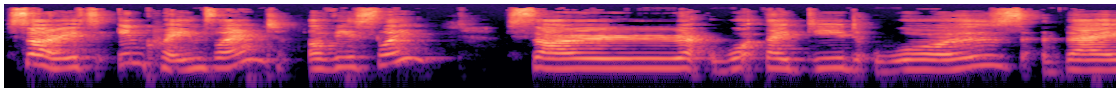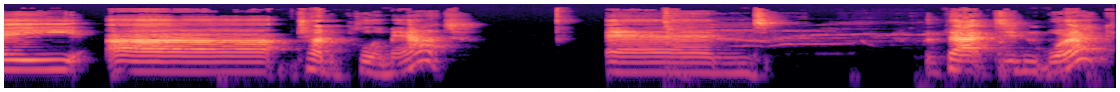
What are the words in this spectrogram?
So it's in Queensland, obviously. So what they did was they uh, tried to pull him out, and that didn't work.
